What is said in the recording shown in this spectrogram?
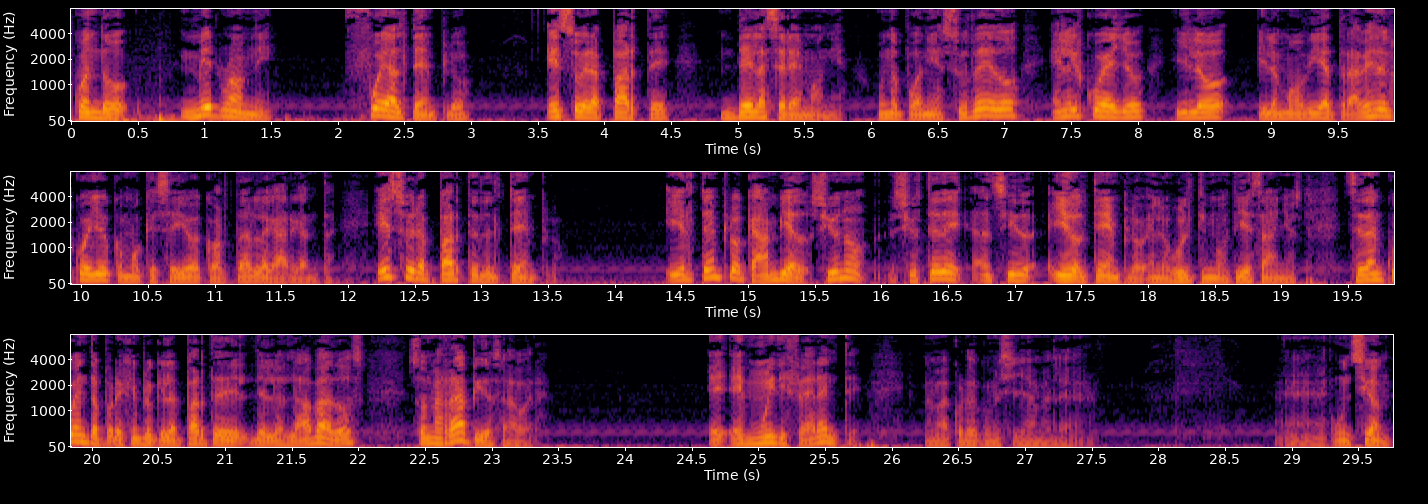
Cuando Mitt Romney fue al templo, eso era parte de la ceremonia. Uno ponía su dedo en el cuello y lo, y lo movía a través del cuello como que se iba a cortar la garganta. Eso era parte del templo. Y el templo ha cambiado. Si uno, si ustedes han sido, ido al templo en los últimos 10 años, se dan cuenta, por ejemplo, que la parte de, los lavados son más rápidos ahora. Es, es, muy diferente. No me acuerdo cómo se llama la eh, unción.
